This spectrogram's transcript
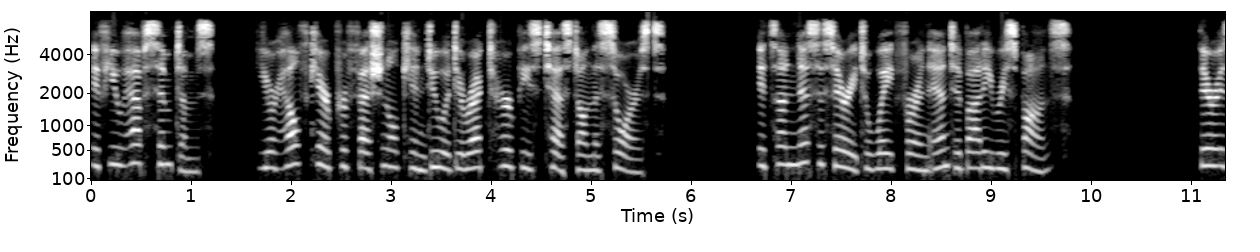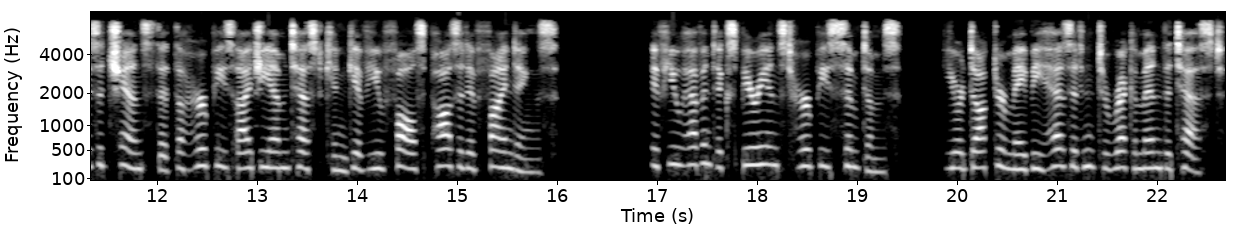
If you have symptoms, your healthcare professional can do a direct herpes test on the sores. It's unnecessary to wait for an antibody response. There is a chance that the herpes IgM test can give you false positive findings. If you haven't experienced herpes symptoms, your doctor may be hesitant to recommend the test.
